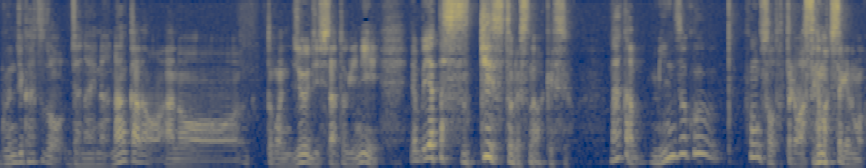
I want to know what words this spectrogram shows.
軍事活動じゃないななんかのあのとこに従事した時にやっぱやっぱすっげえストレスなわけですよ。なんか民族紛争だったか忘れましたけども、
